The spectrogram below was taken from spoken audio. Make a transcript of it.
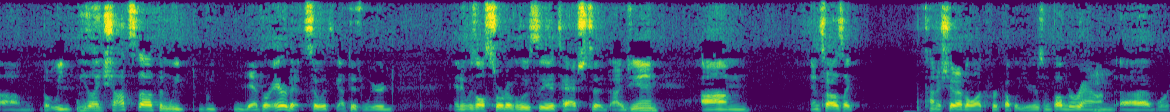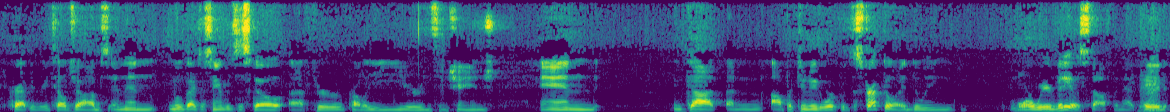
um, but we we like shot stuff and we we never aired it, so it's got this weird, and it was all sort of loosely attached to IGN, um, and so I was like, kind of shit out of luck for a couple of years and bummed around, uh, worked crappy retail jobs, and then moved back to San Francisco after probably a year and some change, and got an opportunity to work with Destructoid doing more weird video stuff, and that paid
